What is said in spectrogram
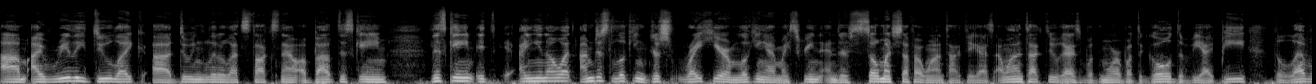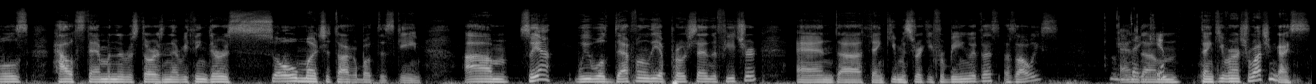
um, I really do like uh, doing little let's talks now about this game. This game, it, and you know what? I'm just looking just right here. I'm looking at my screen, and there's so much stuff I want to talk to you guys. I want to talk to you guys about more about the gold, the VIP, the levels, how stamina restores, and everything. There is so much to talk about this game. Um, so yeah, we will definitely approach that in the future. And uh, thank you, Miss Rikki, for being with us as always. And Thank um, you. thank you very much for watching, guys.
